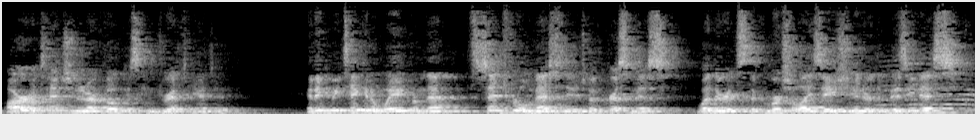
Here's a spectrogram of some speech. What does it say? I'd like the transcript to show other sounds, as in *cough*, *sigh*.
our attention and our focus can drift, can't it? And it can be taken away from that central message of Christmas whether it's the commercialization or the busyness.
